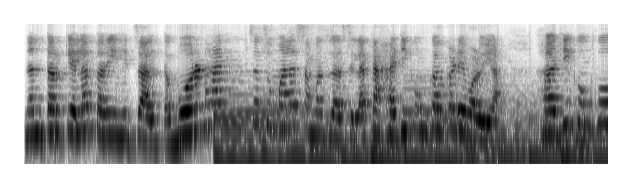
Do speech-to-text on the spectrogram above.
नंतर केलं तरीही चालतं. बोरणांचं तुम्हाला समजलं असेल. आता हळदी कुंकाकडे वळूया. हळदी कुंकू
